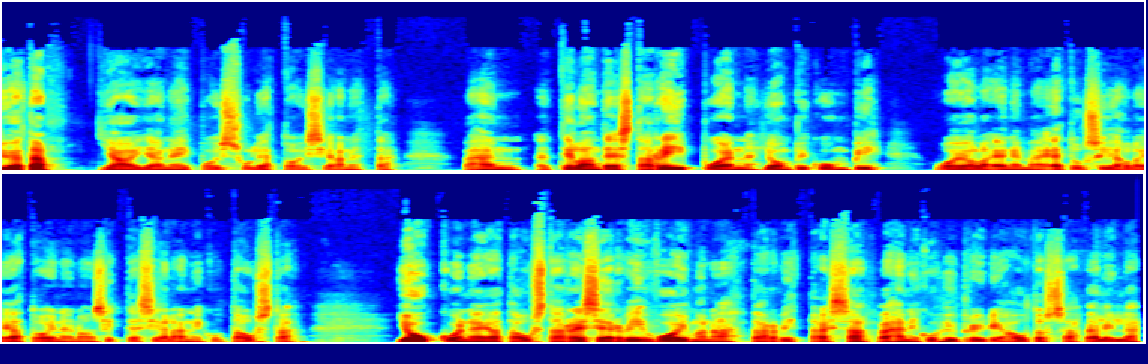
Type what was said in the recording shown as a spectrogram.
työtä ja, ja ne ei poissulje toisiaan, että vähän tilanteesta riippuen jompikumpi voi olla enemmän etusijalla ja toinen on sitten siellä niin kuin tausta joukkueena ja tausta reservivoimana tarvittaessa, vähän niin kuin hybridiautossa välillä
